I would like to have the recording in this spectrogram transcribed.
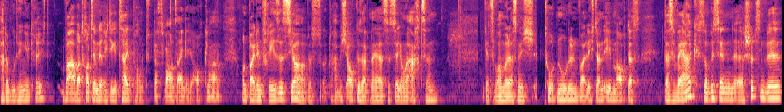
hat er gut hingekriegt. War aber trotzdem der richtige Zeitpunkt. Das war uns eigentlich auch klar. Und bei den Fräses, ja, das da habe ich auch gesagt, naja, jetzt ist der Junge 18. Jetzt wollen wir das nicht totnudeln, weil ich dann eben auch das, das Werk so ein bisschen äh, schützen will.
